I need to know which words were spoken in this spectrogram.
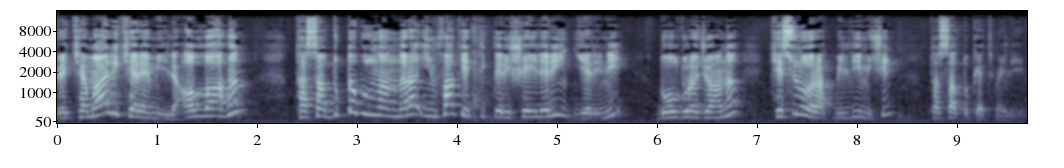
Ve kemali keremiyle Allah'ın tasaddukta bulunanlara infak ettikleri şeylerin yerini dolduracağını kesin olarak bildiğim için tasadduk etmeliyim.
